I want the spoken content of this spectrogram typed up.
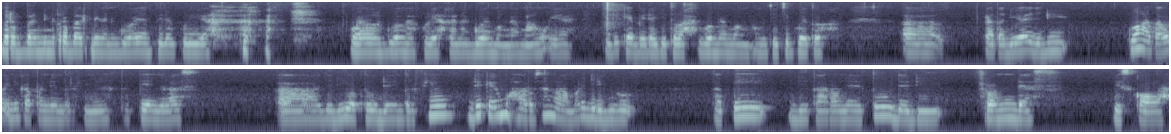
Berbanding terbalik dengan gue yang tidak kuliah well gue nggak kuliah karena gue emang nggak mau ya. Jadi kayak beda gitulah gue memang sama cici gue tuh. Uh, kata dia jadi gue nggak tahu ini kapan di interviewnya tapi yang jelas uh, jadi waktu dia interview dia kayak mau harusnya ngelamar jadi guru. Tapi ditaruhnya itu jadi front desk di sekolah.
